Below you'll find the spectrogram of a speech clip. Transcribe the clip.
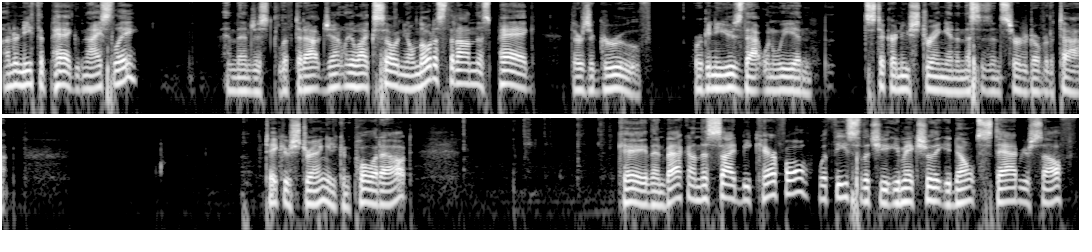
underneath the peg nicely, and then just lift it out gently like so. And you'll notice that on this peg, there's a groove. We're going to use that when we in, stick our new string in, and this is inserted over the top. Take your string and you can pull it out. Okay, then back on this side, be careful with these so that you, you make sure that you don't stab yourself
